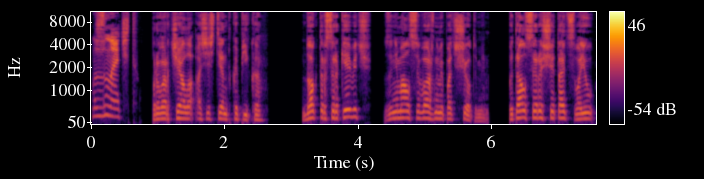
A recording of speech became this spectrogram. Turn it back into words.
значит!» — проворчала ассистентка Пика. Доктор Сыркевич занимался важными подсчетами, пытался рассчитать свою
